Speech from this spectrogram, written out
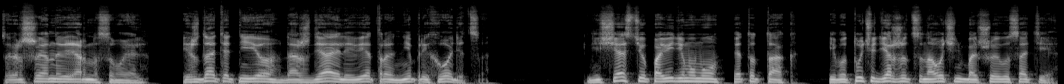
«Совершенно верно, Самуэль. И ждать от нее дождя или ветра не приходится». К несчастью, по-видимому, это так, ибо туча держится на очень большой высоте.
